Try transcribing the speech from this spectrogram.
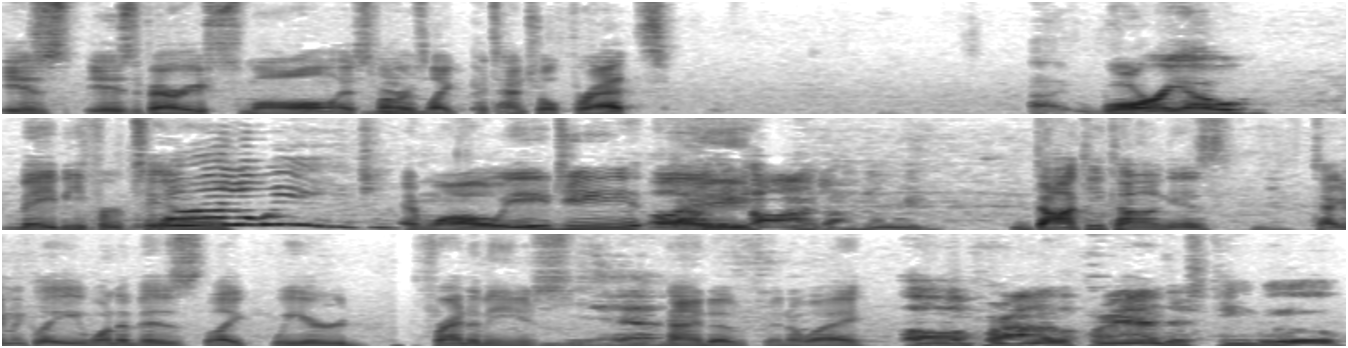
is is very small as far as like potential threats. Uh, Wario, maybe for two, Waluigi. and Waluigi, Donkey like Kong. Donkey Kong. Donkey Kong is technically one of his like weird frenemies, Yeah. kind of in a way. Oh, Piranha the Pran. There's King Boo.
